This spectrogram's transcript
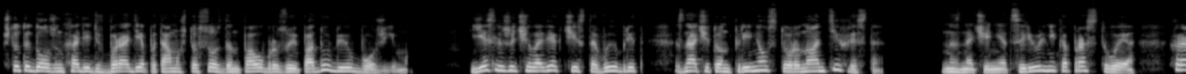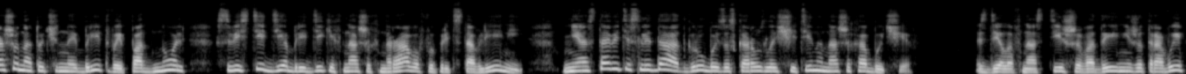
что ты должен ходить в бороде, потому что создан по образу и подобию Божьему. Если же человек чисто выбрит, значит, он принял сторону Антихриста. Назначение цирюльника простое, хорошо наточенной бритвой под ноль свести дебри диких наших нравов и представлений, не оставить и следа от грубой заскорузлой щетины наших обычаев сделав нас тише воды и ниже травы,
